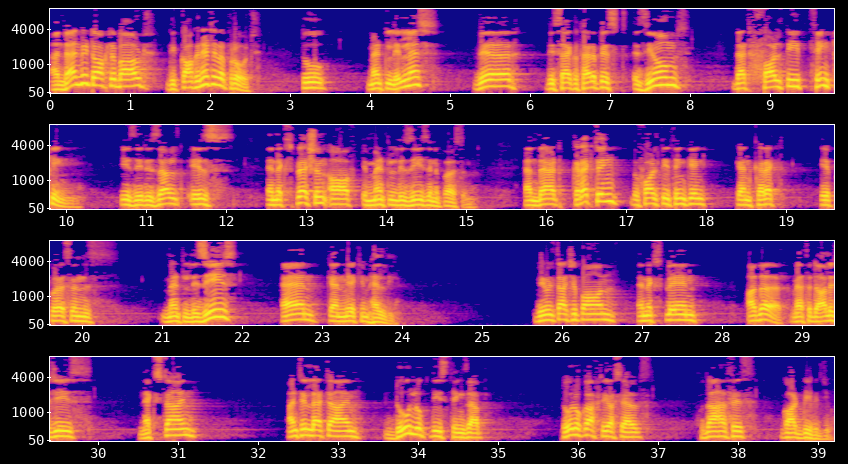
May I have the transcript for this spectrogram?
And then we talked about the cognitive approach to mental illness, where the psychotherapist assumes that faulty thinking is the result is an expression of a mental disease in a person. And that correcting the faulty thinking can correct a person's mental disease and can make him healthy. We will touch upon and explain other methodologies next time. Until that time, do look these things up. Do look after yourselves. Khuda Hafiz. God be with you.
